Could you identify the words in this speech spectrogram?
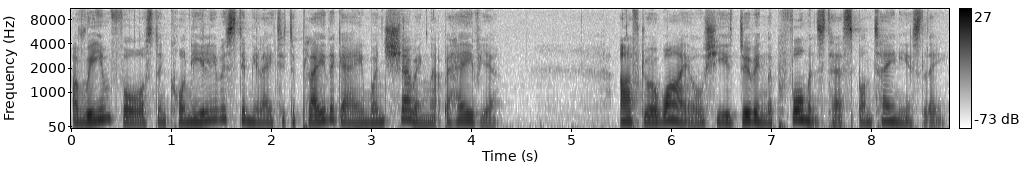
are reinforced, and Cornelia is stimulated to play the game when showing that behaviour. After a while, she is doing the performance test spontaneously.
